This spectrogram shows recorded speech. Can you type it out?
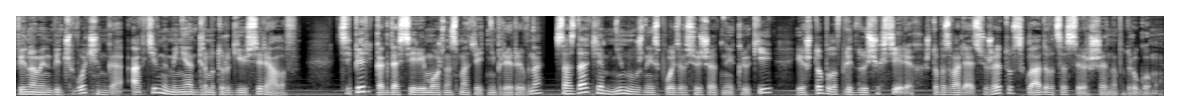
Феномен binge-watching активно меняет драматургию сериалов. Теперь, когда серии можно смотреть непрерывно, создателям не нужно использовать сюжетные крюки и что было в предыдущих сериях, что позволяет сюжету складываться совершенно по-другому.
